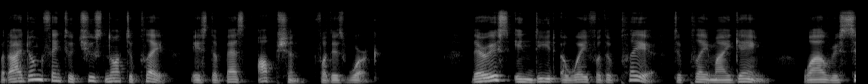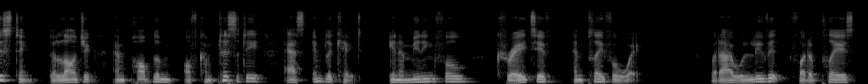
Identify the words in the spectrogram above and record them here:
But I don't think to choose not to play is the best option for this work. There is indeed a way for the player to play my game while resisting the logic and problem of complicity as implicate in a meaningful, creative, and playful way. but I will leave it for the players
